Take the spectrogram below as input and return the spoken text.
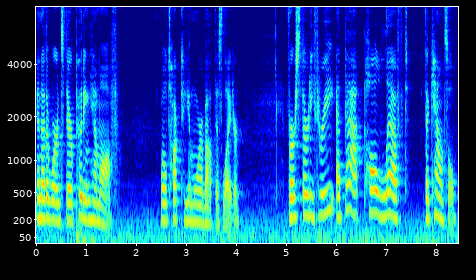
In other words, they're putting him off. We'll talk to you more about this later. Verse 33 At that, Paul left the council.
